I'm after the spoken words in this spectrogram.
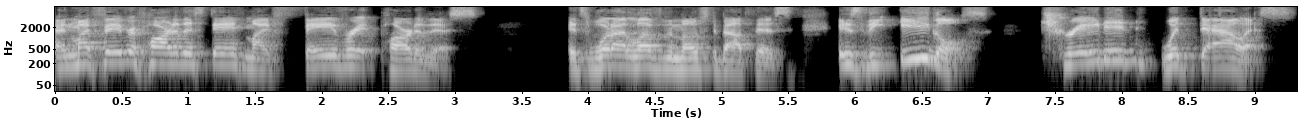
And my favorite part of this, Dave, my favorite part of this, it's what I love the most about this, is the Eagles traded with Dallas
